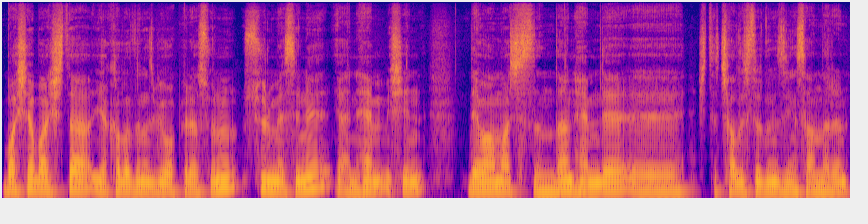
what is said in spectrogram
başa başta yakaladığınız bir operasyonun sürmesini yani hem işin devam açısından hem de e, işte çalıştırdığınız insanların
